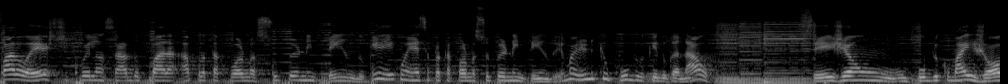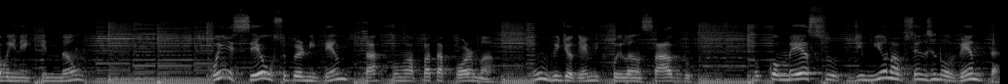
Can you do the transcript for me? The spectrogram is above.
faroeste que foi lançado para a plataforma Super Nintendo. Quem aí conhece a plataforma Super Nintendo? Eu imagino que o público aqui do canal seja um, um público mais jovem, né, que não conheceu o Super Nintendo, tá? Com uma plataforma, um videogame que foi lançado no começo de 1990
